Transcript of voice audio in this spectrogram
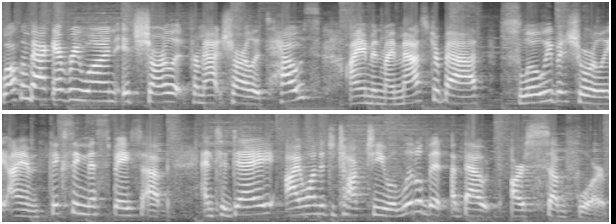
Welcome back everyone. It's Charlotte from At Charlotte's House. I am in my master bath. Slowly but surely, I am fixing this space up. And today, I wanted to talk to you a little bit about our subfloor.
